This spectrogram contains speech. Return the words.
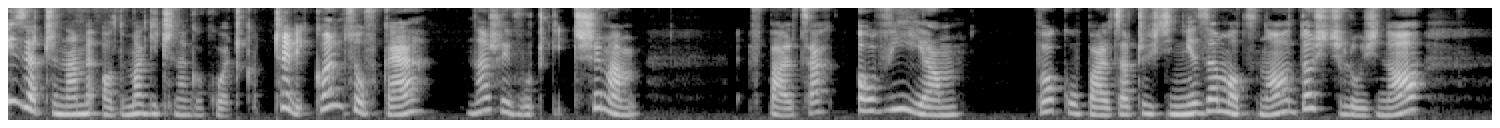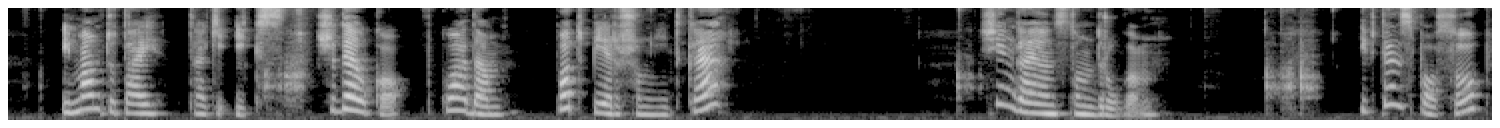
i zaczynamy od magicznego kółeczka, czyli końcówkę naszej włóczki trzymam w palcach, owijam wokół palca, oczywiście nie za mocno, dość luźno i mam tutaj taki X. Szydełko wkładam pod pierwszą nitkę, sięgając tą drugą. I w ten sposób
